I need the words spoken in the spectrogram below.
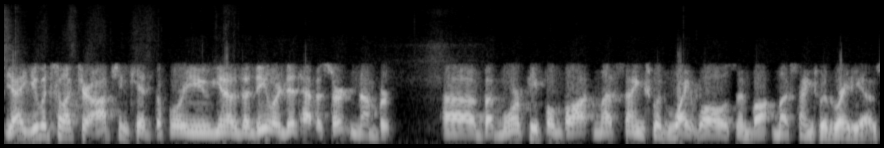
yeah, you would select your option kit before you. You know, the dealer did have a certain number, uh, but more people bought Mustangs with white walls than bought Mustangs with radios.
